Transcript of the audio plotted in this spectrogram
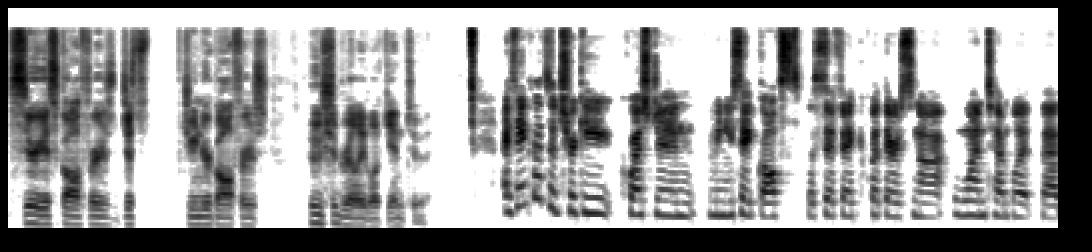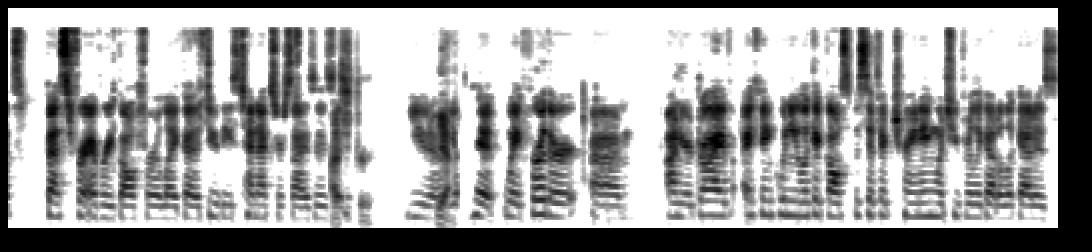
serious golfers, just junior golfers, who should really look into it? I think that's a tricky question. I mean, you say golf specific, but there's not one template that's best for every golfer. Like, uh, do these ten exercises. That's true. You know, yeah. you'll hit way further um, on your drive. I think when you look at golf specific training, what you've really got to look at is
